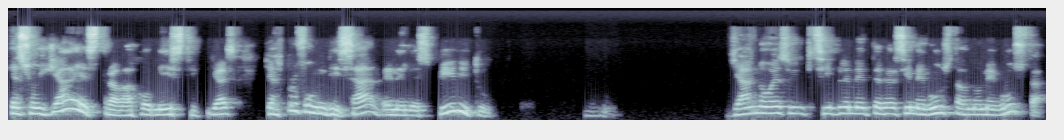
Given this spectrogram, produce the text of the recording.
Eso ya es trabajo místico, ya es, ya es profundizar en el espíritu. Ya no es simplemente ver si me gusta o no me gusta,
